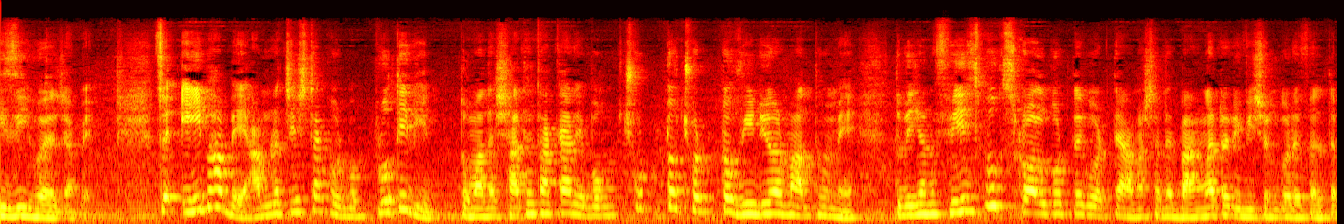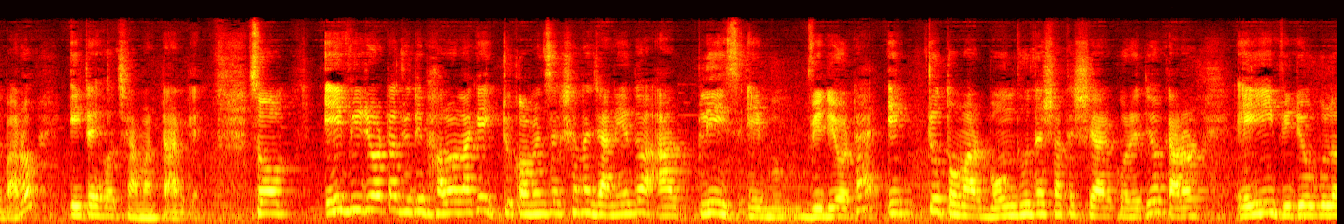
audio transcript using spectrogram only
ইজি হয়ে যাবে। তো এইভাবে আমরা চেষ্টা করব প্রতিদিন তোমাদের সাথে থাকার এবং ছোট্ট ছোট্ট ভিডিওর মাধ্যমে তুমি যেন ফেসবুক স্ক্রল করতে করতে আমার সাথে বাংলাটা রিভিশন করে ফেলতে পারো। এটাই হচ্ছে আমার টার্গেট সো এই ভিডিওটা যদি ভালো লাগে, একটু কমেন্ট সেকশনে জানিয়ে দাও আর প্লিজ এই ভিডিওটা একটু তোমার বন্ধুদের সাথে শেয়ার করে দিও, কারণ এই ভিডিওগুলো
